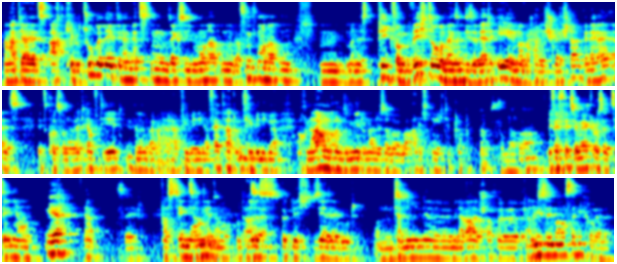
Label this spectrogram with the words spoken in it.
man hat ja jetzt 8 Kilo zugelegt in den letzten 6, 7 Monaten oder 5 Monaten. Hm, man ist Peak vom Gewicht so und dann sind diese Werte eh immer wahrscheinlich schlechter generell als jetzt kurz vor der Wettkampfdiät, mhm. ne, weil man halt viel weniger Fett hat und viel weniger auch Nahrung konsumiert und alles, aber war alles eigentlich tipptopp. Ja. Wunderbar. Ich bin Fizio Macros seit 10 Jahren. Ja. Ja. Safe. Fast zehn Jahre, genau. Und alles wirklich sehr, sehr gut. Und Vitamine, Mineralstoffe. Gemüse immer aus der Mikrowelle.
